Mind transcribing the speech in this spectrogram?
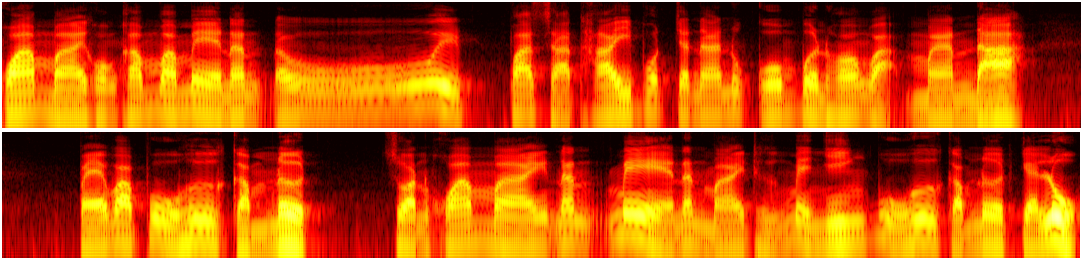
ความหมายของคำว่าแม่นั้นโอ้ยภาษาไทยพจนานุกรมเปิ่นห้องว่ามารดา แปลว่าผู้ฮื้อกำเนิด ส่วนความหมายนั่นแม่นั่นหมายถึงแม่ยิงผู้ฮื้อกำเนิดแก่ลูก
